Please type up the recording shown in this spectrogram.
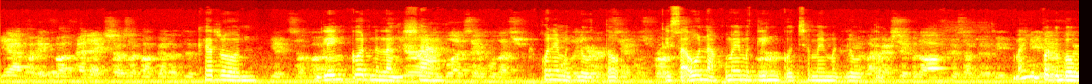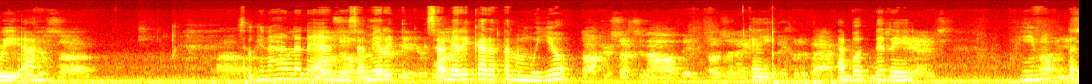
yeah, but if uh, FedEx shows up, I've got to karon get some uh, glingkod na lang siya. urine blood sample that's Ako na magluto. Kay sa una, ako may maglingkod, siya may magluto. I'm gonna ship it off because I'm gonna be. May needing pagbawi, it for ah. this, uh, uh, So kinahanglan na ani sa Amerika sa Amerika ra ta mamuyo. doctor sucks it out, they ozonate Okay. it, they put it back, Abot dire and himo uh,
